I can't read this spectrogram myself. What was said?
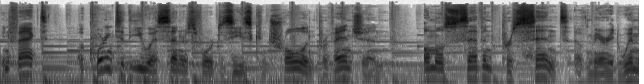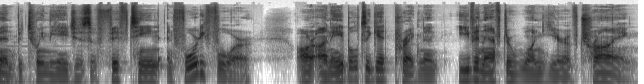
In fact, according to the U.S. Centers for Disease Control and Prevention, almost 7% of married women between the ages of 15 and 44 are unable to get pregnant even after one year of trying.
